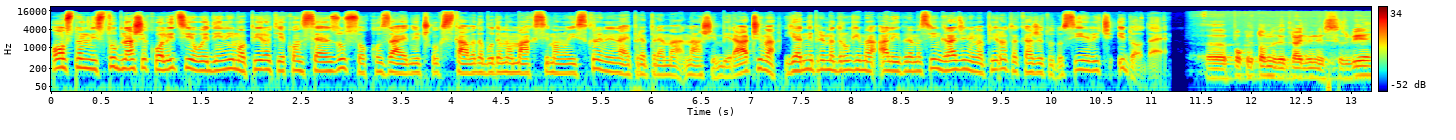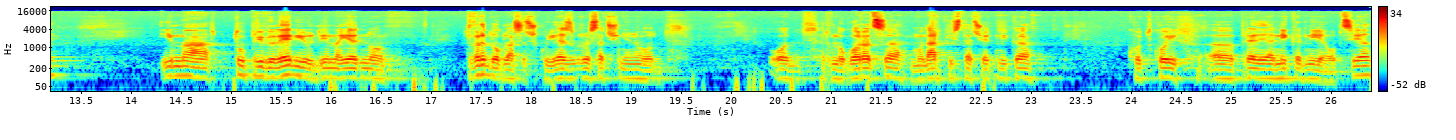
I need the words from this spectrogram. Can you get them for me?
Osnovni stub naše koalicije Ujedinimo Pirot je konsenzus oko zajedničkog stava da budemo maksimalno iskreni najpre prema našim biračima, jedni prema drugima, ali i prema svim građanima Pirota, kaže Todosijević i dodaje. E, pokret obnove građevine Srbije ima tu privilegiju da ima jedno tvrdo glasačko jezgro sačinjeno od, od ravnogoraca, monarhista, četnika, kod kojih e, predaja nikad nije opcija,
